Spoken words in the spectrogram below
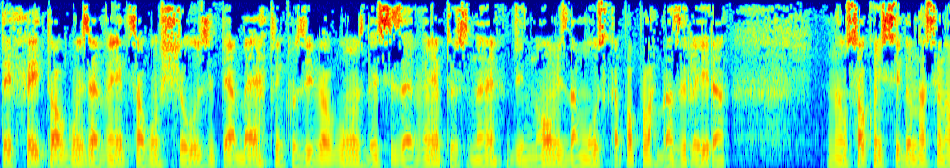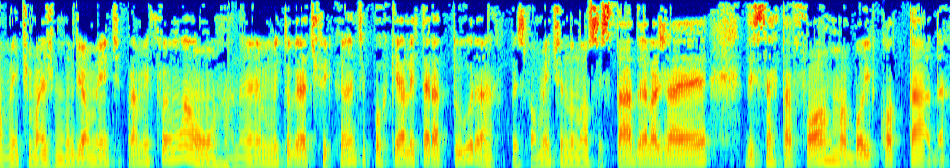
ter feito alguns eventos, alguns shows e ter aberto inclusive alguns desses eventos, né, de nomes da música popular brasileira, não só conhecido nacionalmente, mas mundialmente, para mim foi uma honra, né? Muito gratificante, porque a literatura, principalmente no nosso estado, ela já é de certa forma boicotada.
